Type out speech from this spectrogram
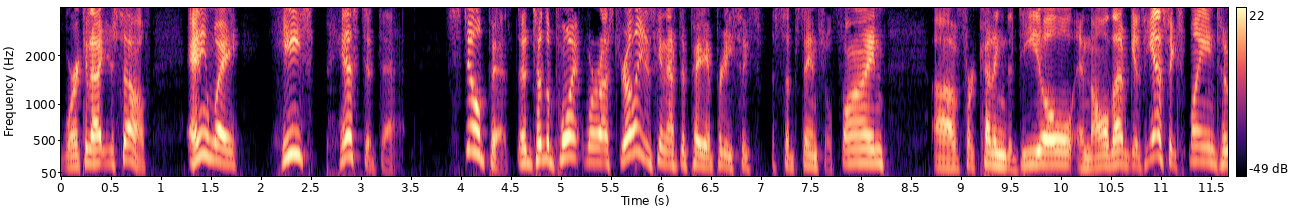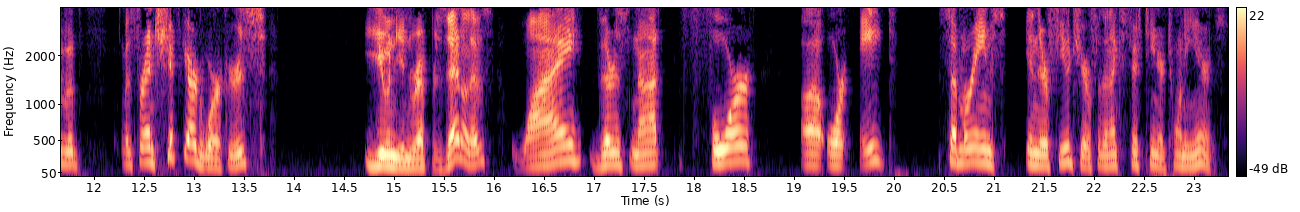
work it out yourself. Anyway, he's pissed at that. Still pissed, and to the point where Australia is going to have to pay a pretty su- substantial fine uh, for cutting the deal and all that because he has to explain to the French shipyard workers union representatives why there's not four uh, or eight submarines in their future for the next 15 or 20 years.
